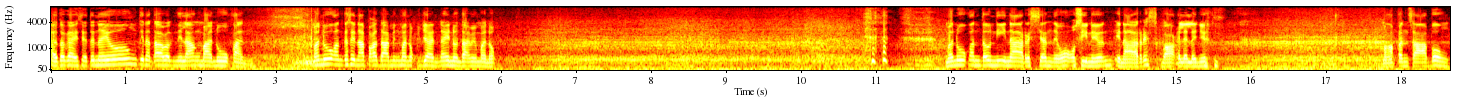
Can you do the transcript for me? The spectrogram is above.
Ito guys ito na yung tinatawag nilang manukan Manukan kasi napakadaming manok dyan. Ayun, ang daming manok. Manukan daw ni Inares yan. Ewan ko sino yun. Inares, baka kilala nyo yun. Mga pansabong.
